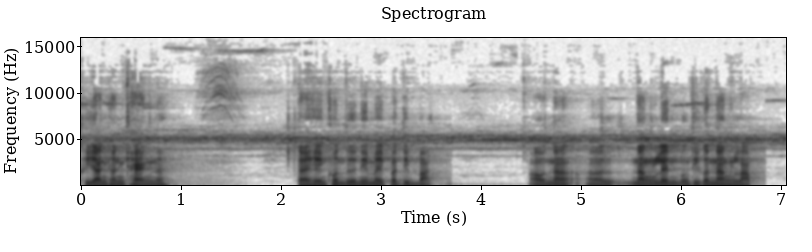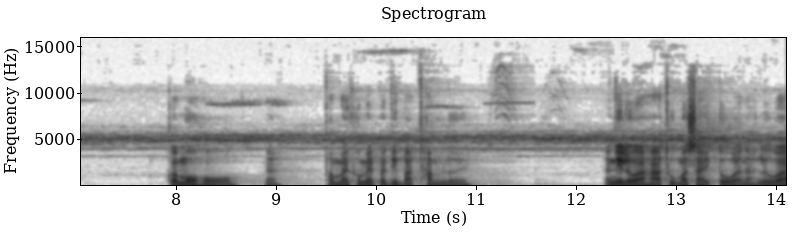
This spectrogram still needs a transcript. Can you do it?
ขยันขันแข็งนะแต่เห็นคนอื่นนี่ไม่ปฏิบัติ เอานั่งนั่งเล่นบางทีก็นั่งหลับ ก็โมโหนะทำไมเขาไม่ปฏิบัติธรรมเลย อันนี้เรียกว่าหาทุกมาใส่ตัวนะหรือว่า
